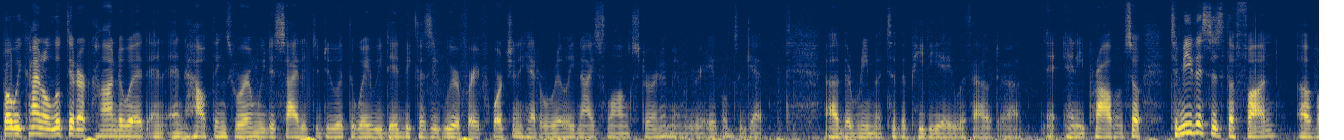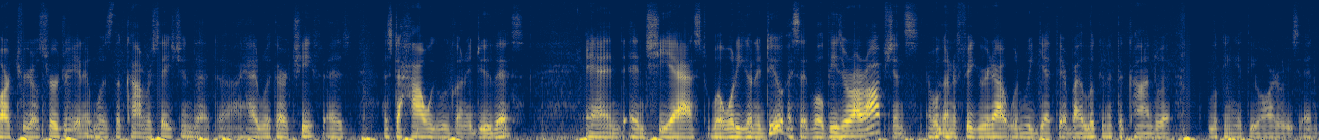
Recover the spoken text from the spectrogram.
But we kind of looked at our conduit and, and how things were, and we decided to do it the way we did because we were very fortunate. He had a really nice long sternum, and we were able to get uh, the RIMA to the PDA without uh, any problem. So to me, this is the fun of arterial surgery, and it was the conversation that uh, I had with our chief as, as to how we were going to do this. And, and she asked, well, what are you going to do? I said, well, these are our options, and we're going to figure it out when we get there by looking at the conduit, looking at the arteries, and,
